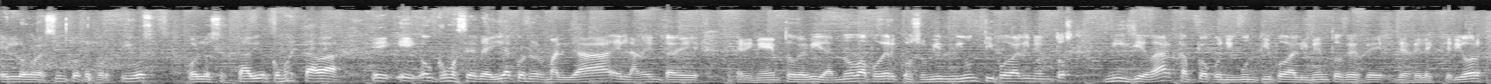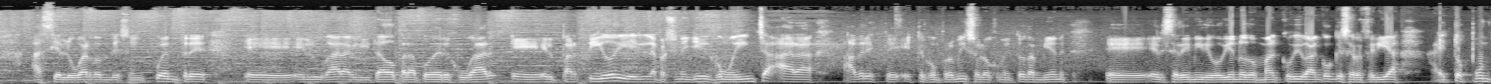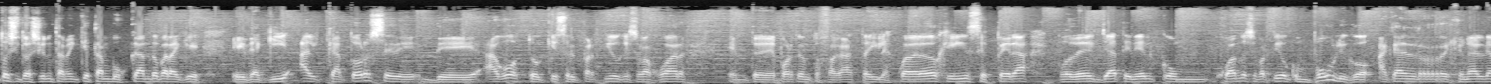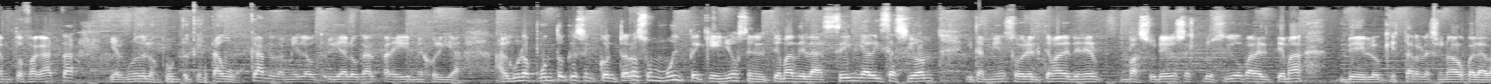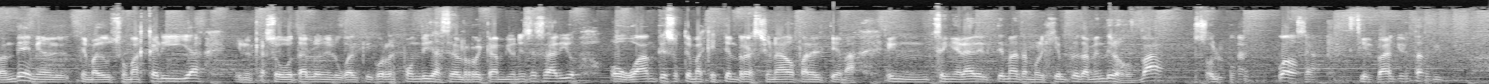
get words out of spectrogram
en los recintos deportivos o en los estadios como estaba eh, eh, o como se veía con normalidad en la venta de alimentos, bebidas. No va a poder consumir ni un tipo de alimentos ni llevar tampoco ningún tipo de alimentos desde, desde el exterior hacia el lugar donde se encuentre eh, el lugar habilitado para poder jugar el partido y la persona llegue como hincha a, a ver este, este compromiso. Lo comentó también el CDMI de gobierno, don Marco Vivanco, que se refería a estos puntos, situaciones también que están buscando para que de aquí al 14 de, agosto, que es el partido que se va a jugar entre Deporte Antofagasta y la escuadra de O'Higgins se espera poder ya tener jugando ese partido con público acá en el regional de Antofagasta y algunos de los puntos que está buscando también la autoridad local para ir mejoría. Algunos puntos que se encontraron son muy pequeños en el tema de la señalización y también sobre el tema de tener basureros exclusivos para el tema de lo que está relacionado con la pandemia, el tema de uso mascarilla, en el caso de votarlo en el lugar que corresponde y hacer el recambio necesario o guantes o temas que estén relacionados para el tema. En señalar el tema, por ejemplo, también de los baños o sea, si el baño está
